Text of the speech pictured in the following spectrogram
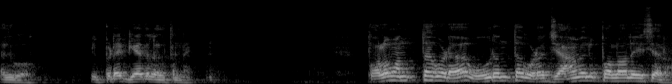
అదిగో ఇప్పుడే గీతలు వెళ్తున్నాయి. పొలం అంతా కూడా ఊరంతా కూడా జామెలు పొలాలు వేశారు.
